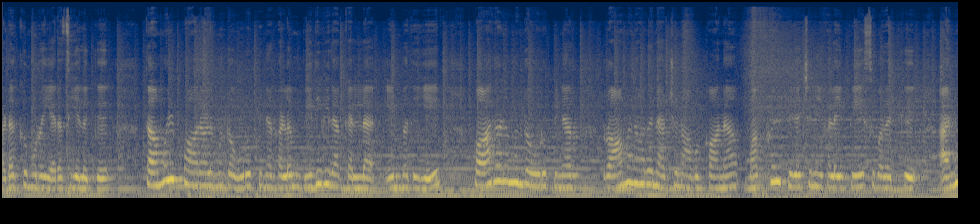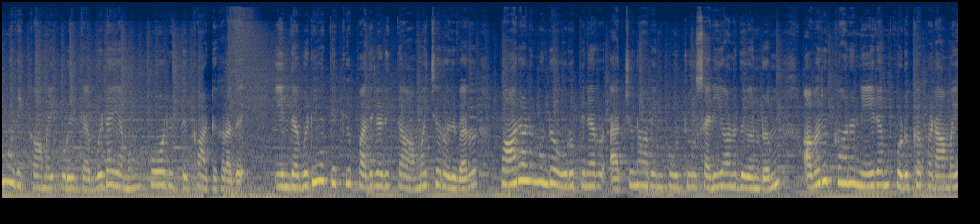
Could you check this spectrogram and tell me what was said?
அடக்குமுறை அரசியலுக்கு தமிழ் பாராளுமன்ற உறுப்பினர்களும் விதிவிலக்கல்ல என்பதையே பாராளுமன்ற உறுப்பினர் ராமநாதன் அர்ஜுனாவுக்கான மக்கள் பிரச்சினைகளை பேசுவதற்கு அனுமதிக்காமை குறித்த விடயமும் கோடிட்டு காட்டுகிறது. இந்த விடயத்திற்கு பதிலளித்த அமைச்சர் ஒருவர் பாராளுமன்ற உறுப்பினர் அர்ஜுனாவின் கூற்று சரியானது என்றும் அவருக்கான நேரம் கொடுக்கப்படாமை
